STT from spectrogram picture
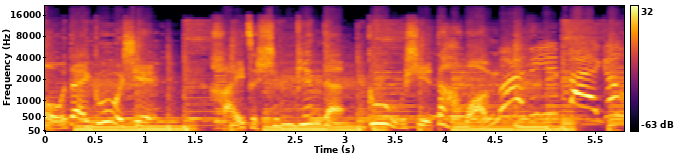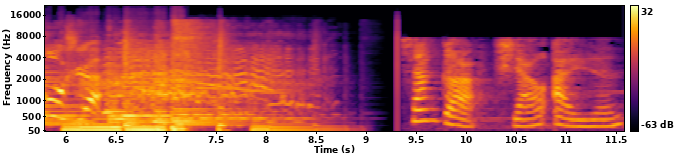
口袋故事，孩子身边的故事大王。我要听一百个故事。三个小矮人。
